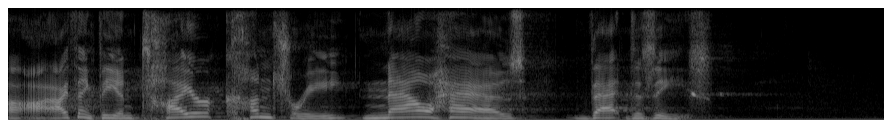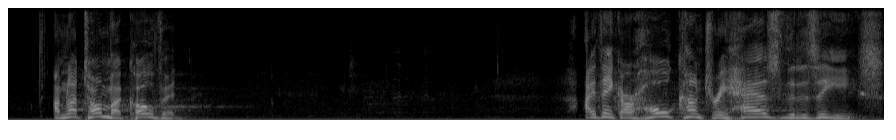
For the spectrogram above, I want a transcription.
I think the entire country now has that disease. I'm not talking about COVID. I think our whole country has the disease.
